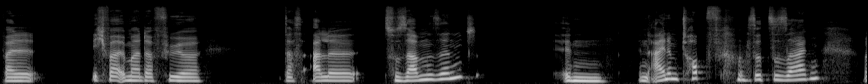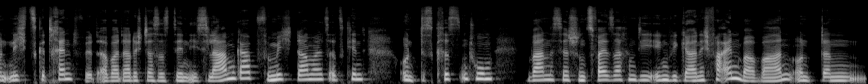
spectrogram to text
weil ich war immer dafür, dass alle zusammen sind in, in einem Topf sozusagen und nichts getrennt wird. Aber dadurch, dass es den Islam gab, für mich damals als Kind, und das Christentum, waren es ja schon zwei Sachen, die irgendwie gar nicht vereinbar waren. Und dann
